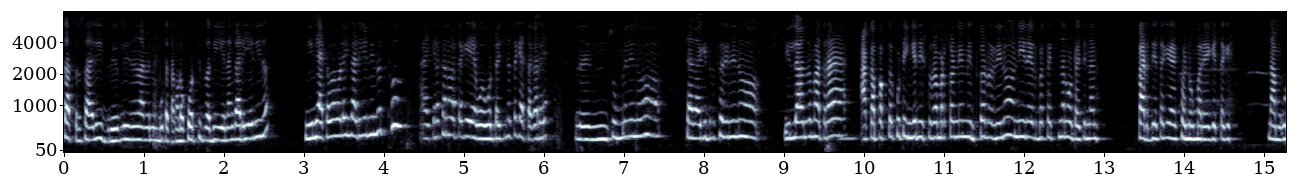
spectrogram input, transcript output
ಸತ್ರ ಸಾಲಿ ಇದ್ರಿರ್ಲಿ ನಾವೇನು ಊಟ ತಗೊಂಡು ಕೊಡ್ತಿದ್ವಿ ಅದು ಏನಂಗೆ ಅಡಿಗೆ ನೀನು? ನೀನು ಯಾಕೆ ಒಳಗೆ ಅಡಿಗೆ ನೀನು? ಥೂ ಆಯ್ಕೆ ಕಣ ಹೊತ್ತಾಗೆ ಊಟ ಎತ್ತಗಾರೆ. ಸುಮ್ಮನೆ ನೀನು ಚೆನ್ನಾಗಿದ್ರೆ ಸರಿ ನೀನು. ಇಲ್ಲ ಅಂದ್ರೆ ಮಾತ್ರ ಅಕ್ಕಪಕ್ಕ ಕೊಟ್ಟು ಹಿಂಗೆ ನಿಷ್ಠುರ ಮಾಡ್ಕೊಂಡು ನೀನು ನಿಂತ್ಕೊಂಡ್ರೆ ನೀನು ನೀನು ಇರ್ಬೇಕಾಯ್ತು ನಾನು ಹೊಟ್ಟೈತಿ ನಾನು. ಕಡ್ದಿತ್ತಾಗೆ ಕಣ್ಣು ಮರೆಯಾಗಿತ್ತಾಗೆ ನಮಗೂ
